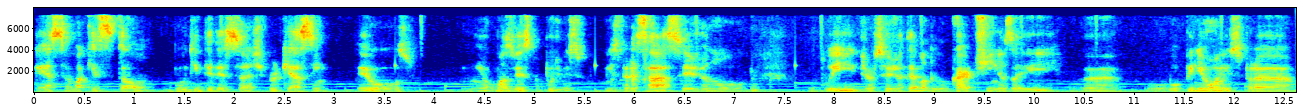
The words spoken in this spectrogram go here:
Essa é uma questão muito interessante, porque assim, eu em algumas vezes que eu pude me, expressar, seja no, no Twitter, seja até mandando cartinhas aí, uh, opiniões para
